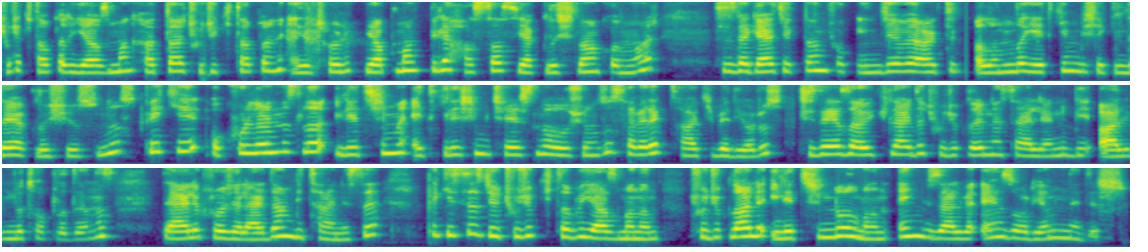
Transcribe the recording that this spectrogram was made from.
çocuk kitapları yazmak, hatta çocuk kitaplarını editörlük yapmak bile hassas yaklaşılan konular. Siz de gerçekten çok ince ve artık alanında yetkin bir şekilde yaklaşıyorsunuz. Peki okurlarınızla iletişim ve etkileşim içerisinde oluşunuzu severek takip ediyoruz. Çize Yaza Öyküler'de çocukların eserlerini bir albümde topladığınız değerli projelerden bir tanesi. Peki sizce çocuk kitabı yazmanın, çocuklarla iletişimde olmanın en güzel ve en zor yanı nedir?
